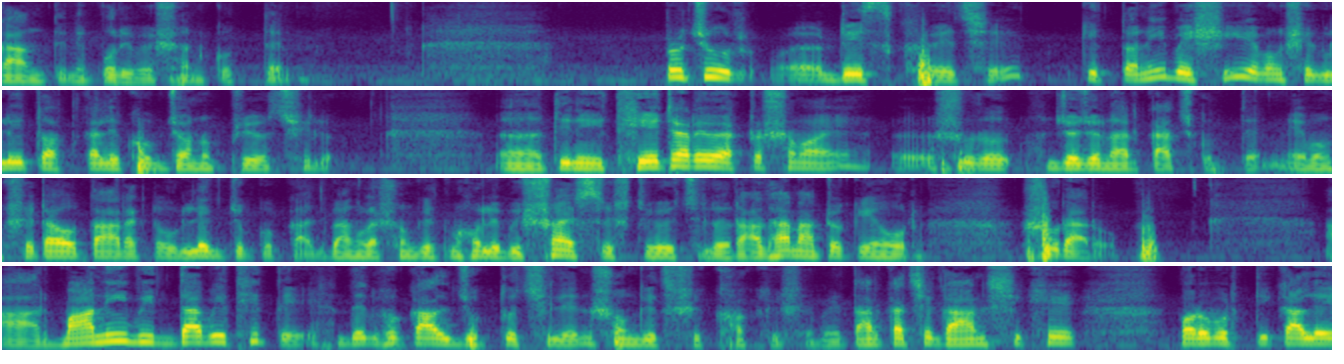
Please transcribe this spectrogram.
গান তিনি পরিবেশন করতেন। প্রচুর ডিস্ক হয়েছে, কীর্তনই বেশি এবং সেগুলি তৎকালে খুব জনপ্রিয় ছিল। তিনি থিয়েটারেও একটা সময় সুর যোজনার কাজ করতেন এবং সেটাও তার একটা উল্লেখযোগ্য কাজ। বাংলা সংগীত মহলে বিস্ময়ের সৃষ্টি হয়েছিল। রাধা নাটকে ওর সুরারোপ। আর বাণী বিদ্যাবিথিতে দীর্ঘকাল যুক্ত ছিলেন সংগীত শিক্ষক হিসেবে। তার কাছে গান শিখে পরবর্তীকালে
